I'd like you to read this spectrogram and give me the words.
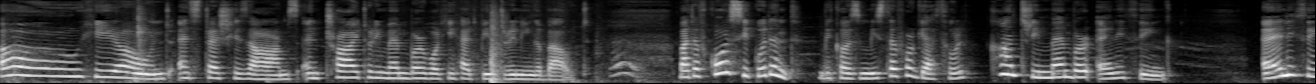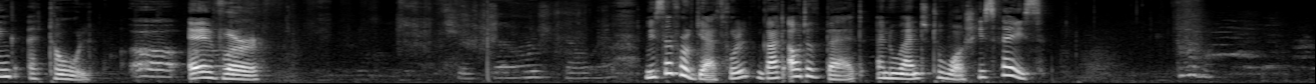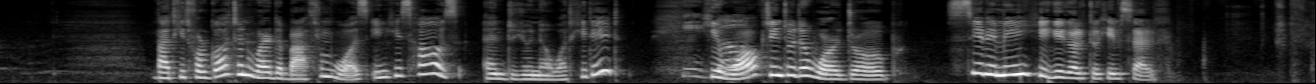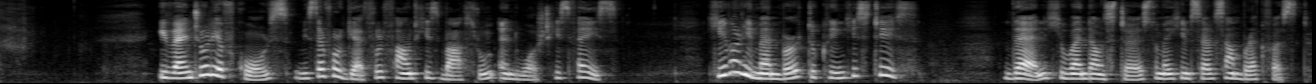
Oh, he yawned and stretched his arms and tried to remember what he had been dreaming about. Oh. But of course he couldn't because Mr. Forgetful can't remember anything. Anything at all. Uh, Ever. Mr. Forgetful got out of bed and went to wash his face. But he'd forgotten where the bathroom was in his house. And do you know what he did? He walked into the wardrobe. Silly me, he giggled to himself. Eventually, of course, Mr. Forgetful found his bathroom and washed his face. He even remembered to clean his teeth. Then he went downstairs to make himself some breakfast.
